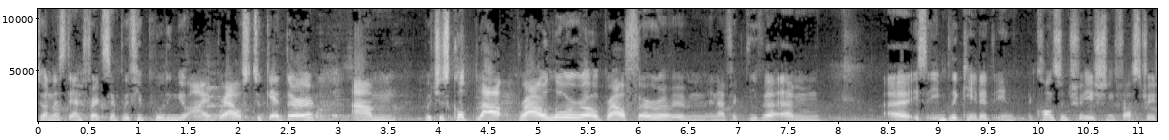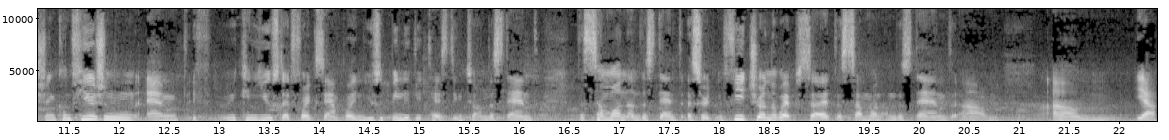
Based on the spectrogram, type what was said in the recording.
to understand, for example, if you're pulling your eyebrows together, um, which is called brow, brow lower or brow furrow in, in Affectiva. Um, uh, is implicated in concentration, frustration, confusion, and if we can use that, for example, in usability testing to understand does someone understand a certain feature on the website, does someone understand, um, um, yeah,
